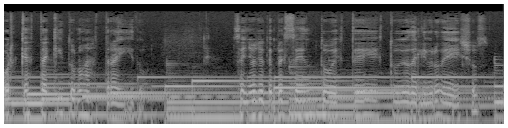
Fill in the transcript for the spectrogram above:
porque hasta aquí tú nos has traído. Señor, yo te presento este estudio del libro de Hechos, el día 22.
